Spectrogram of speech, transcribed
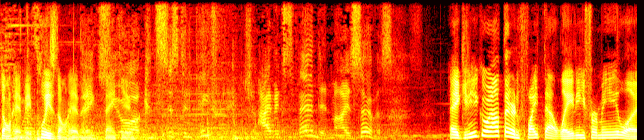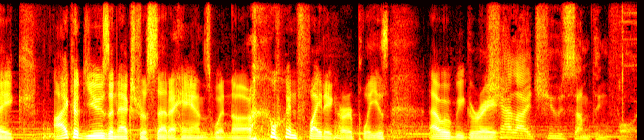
Don't hit me. Please don't hit me. Thank you. your consistent patronage, I've expanded my services. Hey, can you go out there and fight that lady for me? Like, I could use an extra set of hands when uh when fighting her, please. That would be great. Shall I choose something for you?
